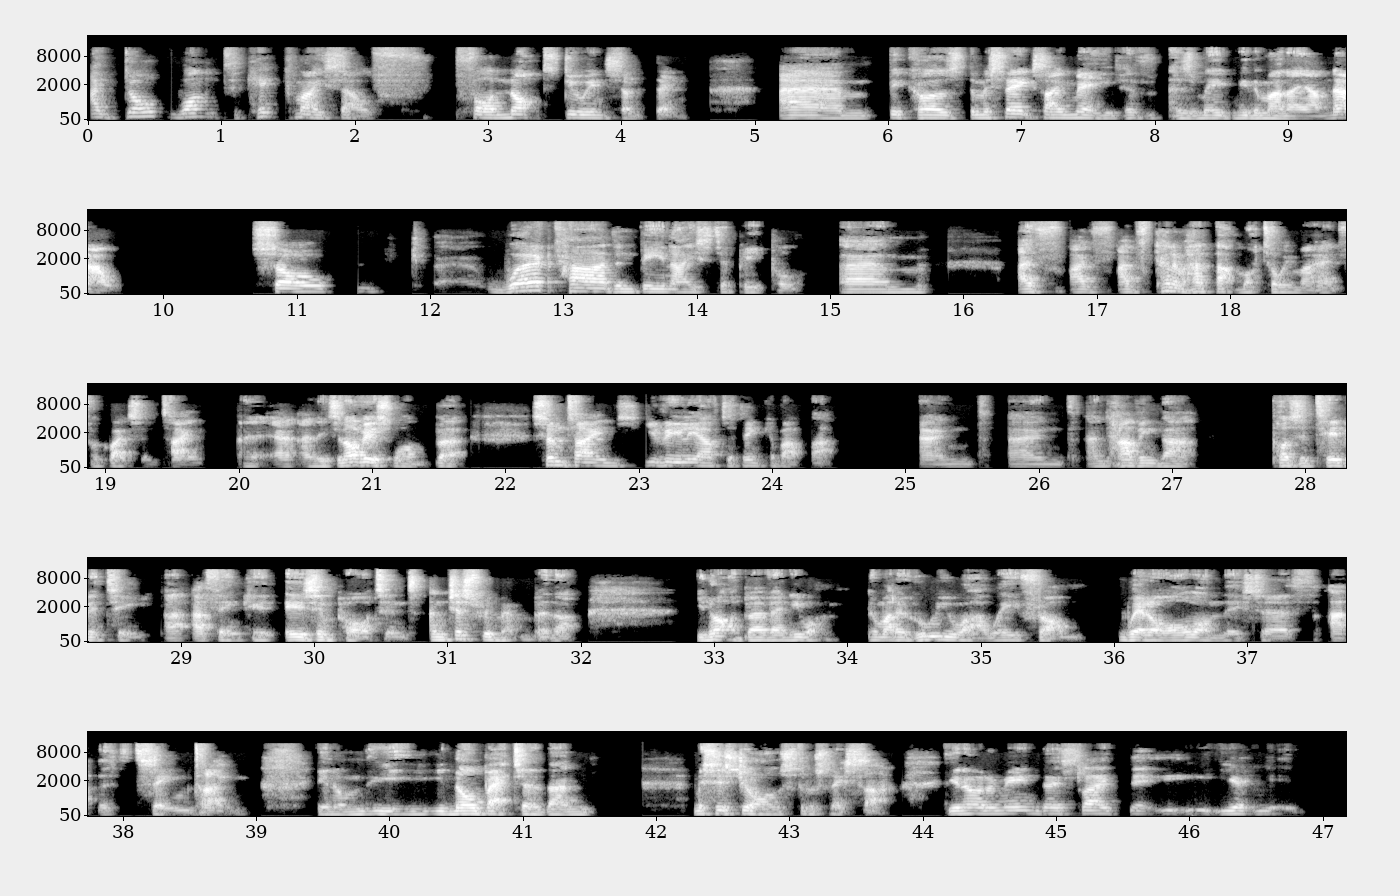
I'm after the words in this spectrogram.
I don't want to kick myself for not doing something um, because the mistakes I made have has made me the man I am now. So work hard and be nice to people. Um, I've I've I've kind of had that motto in my head for quite some time, and it's an obvious one, but sometimes you really have to think about that, and and and having that positivity, I, I think, it is important. And just remember that you're not above anyone no matter who you are away from, we're all on this earth at the same time. You know, you, know better than Mrs. Jones nesa. You know what I mean? There's like, you,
